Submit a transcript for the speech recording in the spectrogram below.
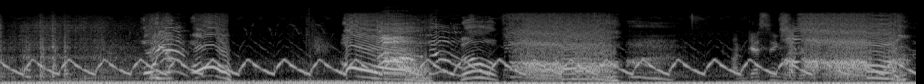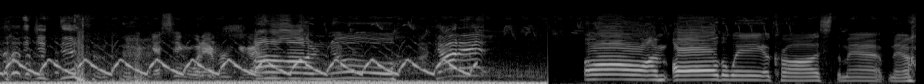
Oh, yeah. Oh! Oh! Oh, No! I'm guessing. What did you do? I'm guessing whatever you guys. Oh no! no! Got it! Oh, I'm all the way across the map now.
